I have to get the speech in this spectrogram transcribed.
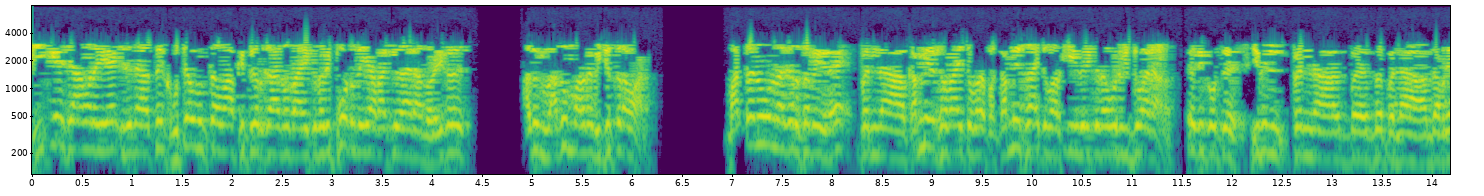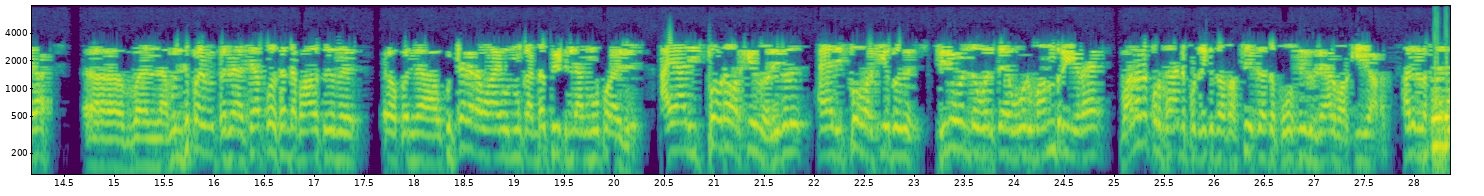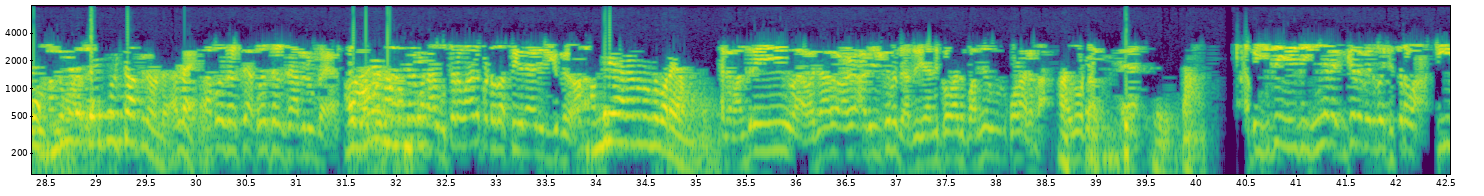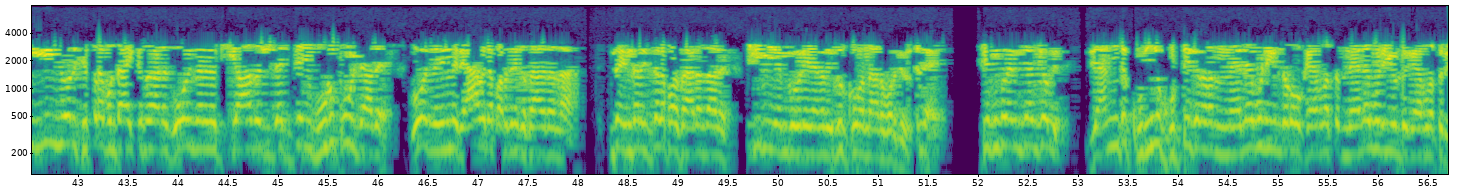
പി കെ ശ്യാമളയെ ഇതിനകത്ത് കുറ്റമുക്തമാക്കി തീർക്കാനുണ്ടായിരിക്കുന്ന റിപ്പോർട്ട് തയ്യാറാക്കിയതാരാന്ന് പറയുന്നത് അതും അതും വളരെ വിചിത്രമാണ്. മട്ടന്നൂർ നഗരസഭയിലെ പിന്നെ കമ്മീഷണറായിട്ട് കമ്മീഷണറായിട്ട് വർക്ക് ചെയ്തിരിക്കുന്ന ഒരു വിദ്വാനാണ്. ഇതിൽ പിന്നെ പിന്നെ എന്താ പറയാ പിന്നെ മുനിസിപ്പൽ പിന്നെ ചെയർപേഴ്സന്റെ ഭാഗത്ത് നിന്ന് പിന്നെ കുറ്റകരമായ ഒന്നും കണ്ടെത്തിയിട്ടില്ല എന്ന് മൂപ്പറായത്. അയാൾ ഇപ്പൊ അവിടെ വർക്ക് ചെയ്തത് നിങ്ങൾ അയാൾ ഇപ്പൊ വർക്ക് ചെയ്തത് തിരുവനന്തപുരത്തെ ഒരു മന്ത്രിയുടെ വളരെ പ്രധാനപ്പെട്ടിരിക്കുന്ന തസ്തികത്ത് പോസ്റ്റ് ചെയ്തിട്ട് അയാൾ വർക്ക് ചെയ്യുകയാണ്. അതിനുള്ള പേഴ്സണൽ സ്റ്റാഫിലുണ്ട്? ഉത്തരവാദപ്പെട്ട ആരാണെന്നൊന്ന് പറയാമോ? അല്ല മന്ത്രി അറിയിക്കുന്നുണ്ട് അത് ഞാനിപ്പോ അത് പറഞ്ഞു കൊള്ളാകണ്ട അതുകൊണ്ടാണ്. അപ്പൊ ഇത് ഇത് ഇങ്ങനെ ഇങ്ങനെ വരുന്ന ചിത്രമാണ്. ഈ ഈ ഒരു ചിത്രം ഉണ്ടായിരിക്കുന്നതാണ് ഗോവിന്ദൻ യാതൊരു ലജ്ജയും ഉറുപ്പുമില്ലാതെ ഗോ ഇന്ന് രാവിലെ പറഞ്ഞ സാധനം എന്താ? ഇന്ന് ഇന്നലെ ഇന്നലെ സാധനം എന്താണ്? ടി വി എൻക്വയറി ഞങ്ങൾ എതിർക്കുമെന്നാണ് പറഞ്ഞത് അല്ലേ? രണ്ട് കുഞ്ഞു കുട്ടികളുടെ നിലവിളിയുണ്ടോ കേരളത്തിൽ? നിലവിളിയുണ്ട് കേരളത്തിൽ.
